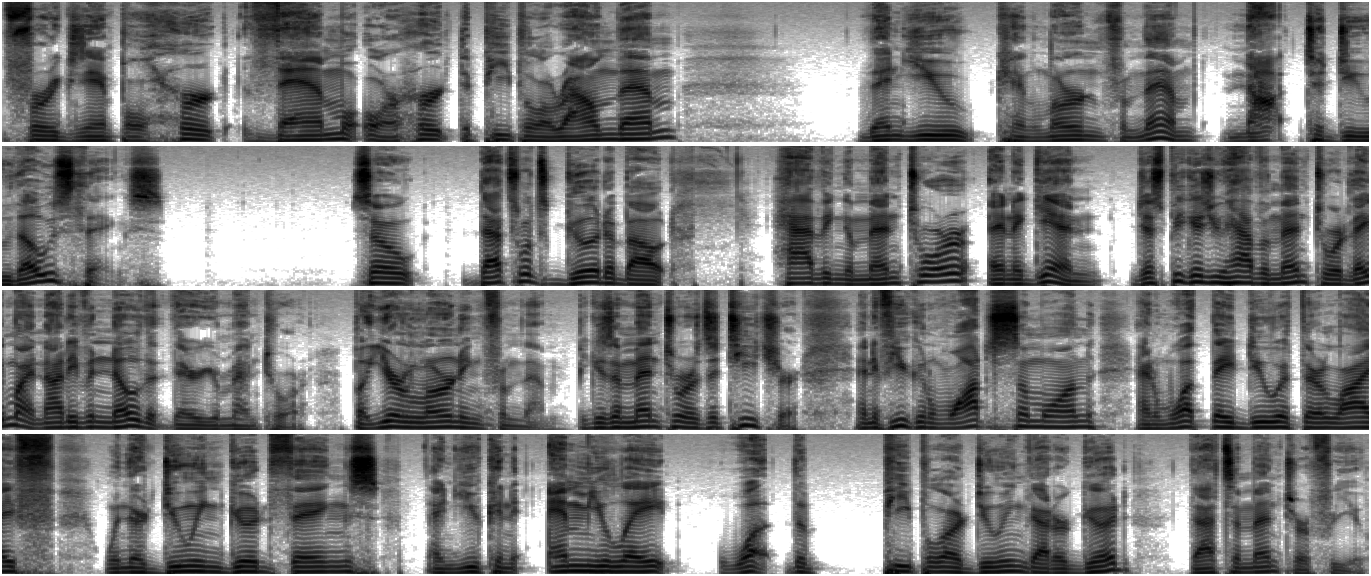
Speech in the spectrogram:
for example hurt them or hurt the people around them, then you can learn from them not to do those things. So that's what's good about having a mentor. And again, just because you have a mentor, they might not even know that they're your mentor, but you're learning from them because a mentor is a teacher. And if you can watch someone and what they do with their life when they're doing good things and you can emulate what the people are doing that are good, that's a mentor for you.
